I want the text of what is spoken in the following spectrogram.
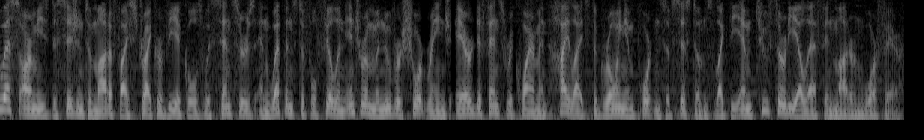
U.S. Army's decision to modify Stryker vehicles with sensors and weapons to fulfill an interim maneuver short-range air defense requirement highlights the growing importance of systems like the M230LF in modern warfare.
